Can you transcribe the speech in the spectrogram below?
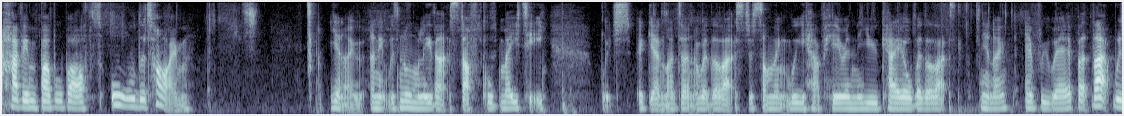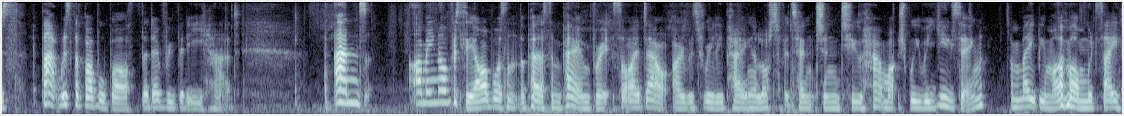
having bubble baths all the time, you know, and it was normally that stuff called matey, which again, I don't know whether that's just something we have here in the UK or whether that's, you know, everywhere, but that was, that was the bubble bath that everybody had. And I mean, obviously, I wasn't the person paying for it, so I doubt I was really paying a lot of attention to how much we were using. And maybe my mum would say,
